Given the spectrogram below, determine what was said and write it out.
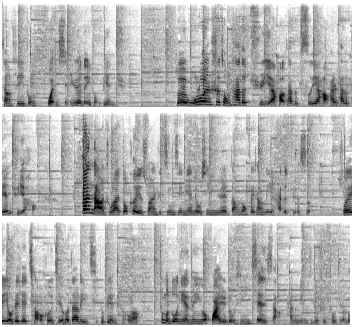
像是一种管弦乐的一种编曲。所以，无论是从他的曲也好，他的词也好，还是他的编曲也好，单拿出来都可以算是近些年流行音乐当中非常厉害的角色。所以，由这些巧合结合在了一起，就变成了这么多年的一个华语流行现象。他的名字就是周杰伦。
